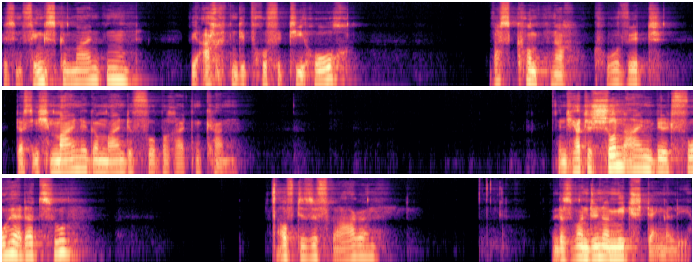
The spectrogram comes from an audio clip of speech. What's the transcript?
Wir sind Pfingstgemeinden, wir achten die Prophetie hoch. Was kommt nach Covid, dass ich meine Gemeinde vorbereiten kann? Und ich hatte schon ein Bild vorher dazu, auf diese Frage. Und das war ein Dynamitstängeli.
